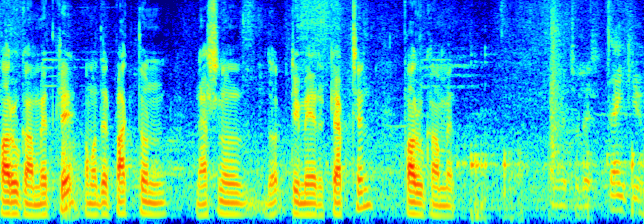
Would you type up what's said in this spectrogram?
ফারুক আহমেদকে আমাদের প্রাক্তন ন্যাশনাল টিমের captain Faruk Ahmed. Thank you.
